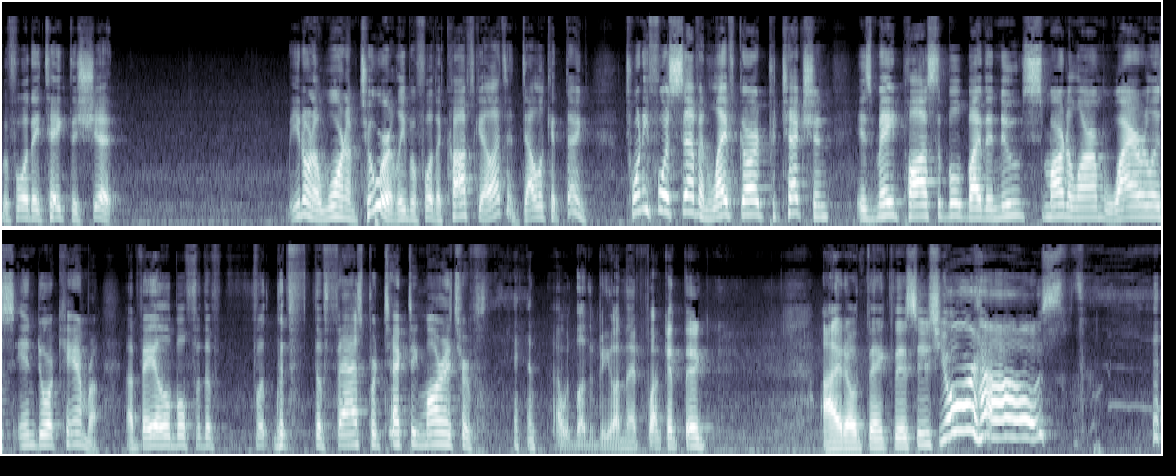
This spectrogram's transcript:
before they take the shit. You don't want to warn them too early before the cops get. Oh, that's a delicate thing. 24 7 lifeguard protection is made possible by the new Smart Alarm wireless indoor camera, available for the with the fast protecting monitor plan. I would love to be on that fucking thing. I don't think this is your house.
